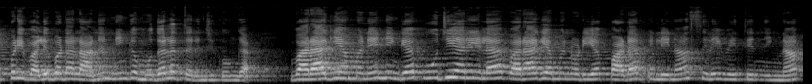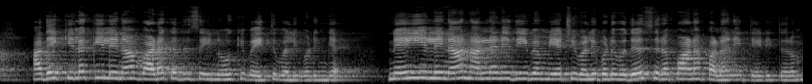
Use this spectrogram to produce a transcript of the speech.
எப்படி வழிபடலான்னு நீங்கள் முதல்ல தெரிஞ்சுக்கோங்க. வராகி அம்மனே நீங்கள் பூஜை அறையில் வராகி அம்மனுடைய படம் இல்லைன்னா சிலை வைத்திருந்தீங்கன்னா அதை கிழக்கு இல்லைன்னா வடக்கு திசை நோக்கி வைத்து வழிபடுங்க. நெய் இல்லைன்னா நல்லெண்ணெய் தீபம் ஏற்றி வழிபடுவது சிறப்பான பலனை தேடித்தரும்.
